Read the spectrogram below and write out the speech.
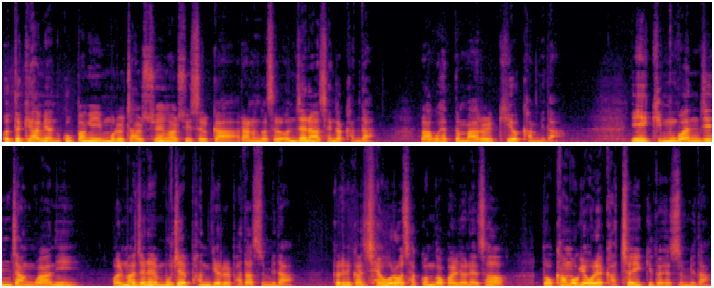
어떻게 하면 국방의 임무를 잘 수행할 수 있을까라는 것을 언제나 생각한다. 라고 했던 말을 기억합니다. 이 김관진 장관이 얼마 전에 무죄 판결을 받았습니다. 그러니까 세월호 사건과 관련해서 또 감옥에 오래 갇혀 있기도 했습니다.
